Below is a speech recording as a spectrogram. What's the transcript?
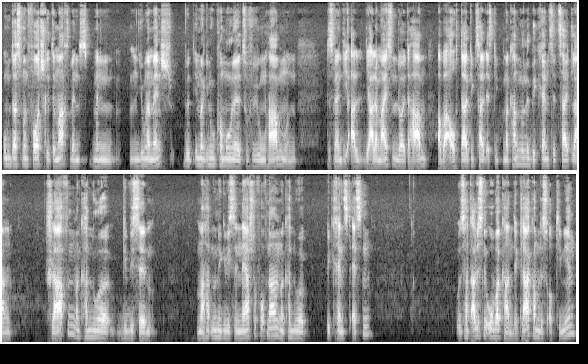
um dass man Fortschritte macht. Wenn's, wenn ein junger Mensch wird immer genug Hormone zur Verfügung haben und das werden die, die allermeisten Leute haben. Aber auch da gibt es halt, es gibt, man kann nur eine begrenzte Zeit lang schlafen, man kann nur gewisse, man hat nur eine gewisse Nährstoffaufnahme, man kann nur begrenzt essen. Und es hat alles eine Oberkante. Klar kann man das optimieren.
